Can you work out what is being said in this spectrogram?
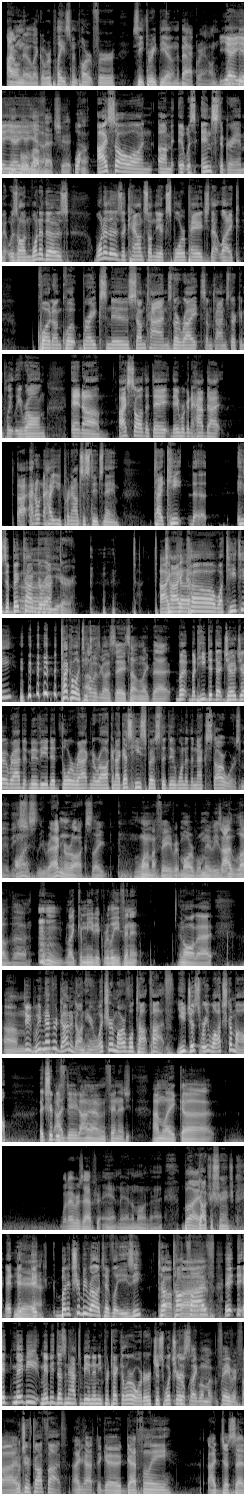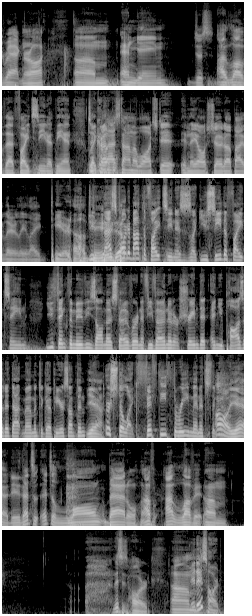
I don't know, like a replacement part for C3PO in the background. Yeah, Like, yeah, pe- yeah, People yeah, love yeah. that shit. Well, Uh, I saw on um it was Instagram. It was on one of those one of those accounts on the explore page that like quote unquote breaks news. Sometimes they're right, sometimes they're completely wrong. And um I saw that they they were going to have that uh, I don't know how you pronounce this dude's name. Taiki the he's a big time Uh, yeah. director. Taika- Taika Waititi? Taika Waititi. I was gonna say something like that. But but he did that Jojo Rabbit movie. He did Thor Ragnarok, and I guess he's supposed to do one of the next Star Wars movies. Honestly, Ragnarok's like one of my favorite Marvel movies. I love the like comedic relief in it and all that. Um, Dude, we've never done it on here. What's your Marvel top five? You just rewatched them all. It should be I, dude, I haven't finished. I'm like, uh, whatever's after Ant Man, I'm on that. But Doctor Strange. It, it, it, Yeah. but it should be relatively easy. Top, Top top five. five. It, it, it maybe maybe it doesn't have to be in any particular order. Just what's your just like one of my favorite five, what's your top five? I'd have to go definitely. I just said Ragnarok, um, Endgame. Just I love that fight scene at the end. like incredible. the last time I watched it and they all showed up, I literally like teared up, Dude, dude. best part about the fight scene is, is like you see the fight scene, you think the movie's almost over, and if you've owned it or streamed it and you pause it at that moment to go pee or something, Yeah. there's still like 53 minutes to go. Oh yeah, dude. That's a, that's a long battle. I I love it. Um, this is hard. Um, It is hard.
